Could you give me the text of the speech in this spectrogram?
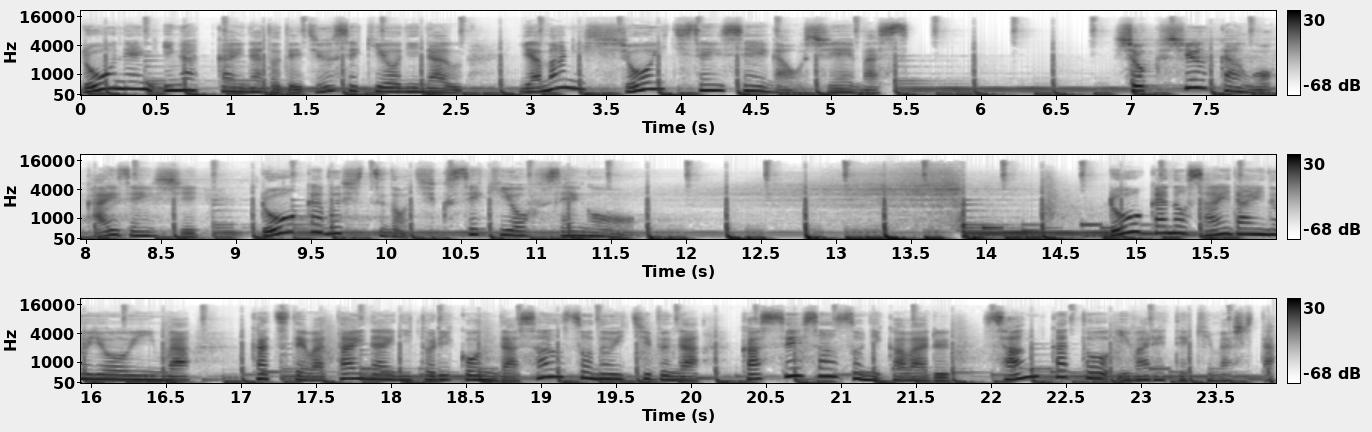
老年医学会などで重責を担う山岸昭一先生が教えます。食習慣を改善し老化物質の蓄積を防ごう。老化の最大の要因はかつては体内に取り込んだ酸素の一部が活性酸素に変わる酸化と言われてきました。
